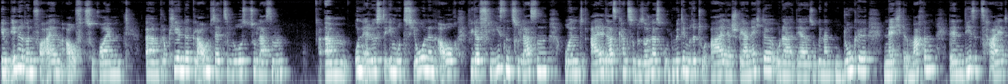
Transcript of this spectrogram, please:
im Inneren vor allem aufzuräumen, ähm, blockierende Glaubenssätze loszulassen ähm, unerlöste Emotionen auch wieder fließen zu lassen. Und all das kannst du besonders gut mit dem Ritual der Sperrnächte oder der sogenannten Dunkelnächte machen. Denn diese Zeit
